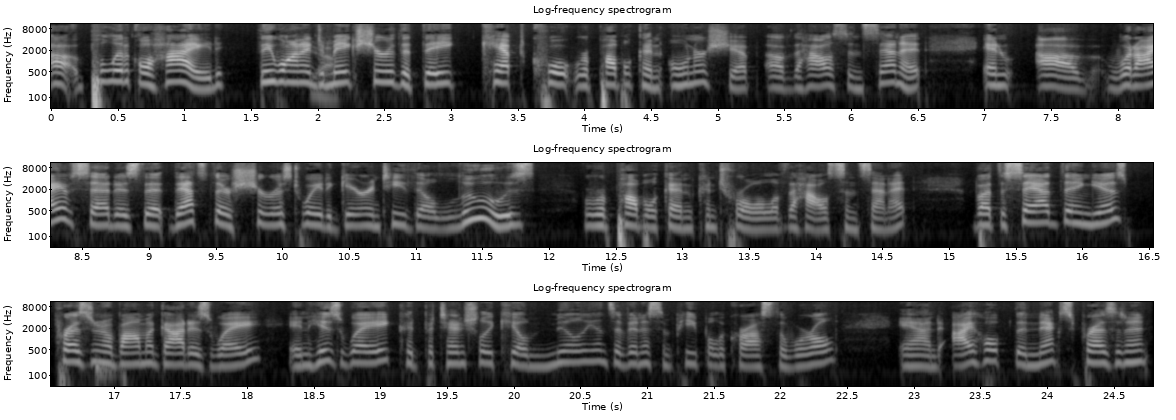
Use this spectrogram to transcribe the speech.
uh, political hide. They wanted to make sure that they kept, quote, Republican ownership of the House and Senate. And uh, what I have said is that that's their surest way to guarantee they'll lose Republican control of the House and Senate. But the sad thing is, President Obama got his way, and his way could potentially kill millions of innocent people across the world. And I hope the next president,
